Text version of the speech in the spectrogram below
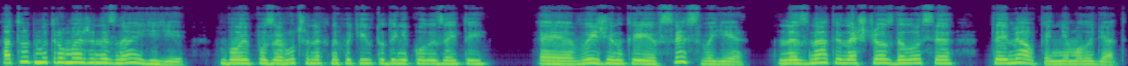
а то Дмитро майже не знає її, бо й по заручинах не хотів туди ніколи зайти. Е, ви, жінки, все своє, не знати, на що здалося те мявкання молодят.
